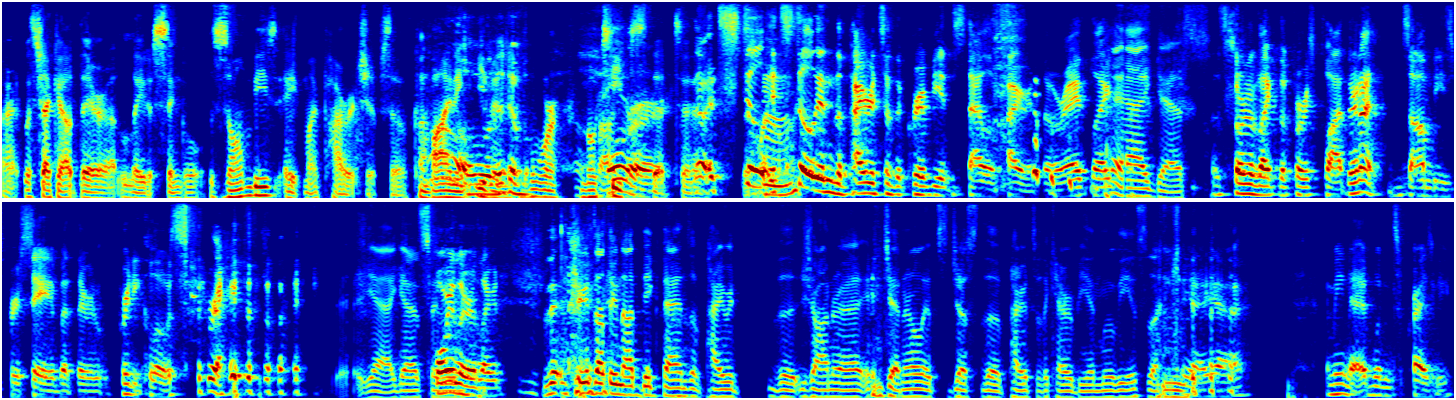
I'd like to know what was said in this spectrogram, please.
All right, let's check out their uh, latest single, "Zombies Ate My Pirate Ship." So combining Oh, even that more motifs Horror. that. Uh, no, it's still it's Mhm. still in the Pirates of the Caribbean style of pirate, though, right? Like yeah, I guess. it's sort of like the first plot. They're not zombies per se, but they're pretty close, right? Yeah, I guess. Spoiler I mean, alert. It turns out they're not big fans of pirate the genre in general. It's just the Pirates of the Caribbean movies. Like. Yeah, yeah. I mean, it wouldn't surprise me.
